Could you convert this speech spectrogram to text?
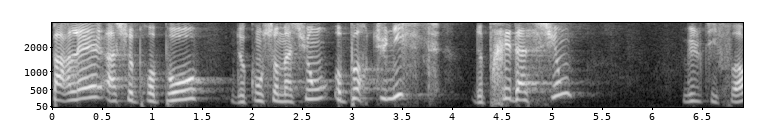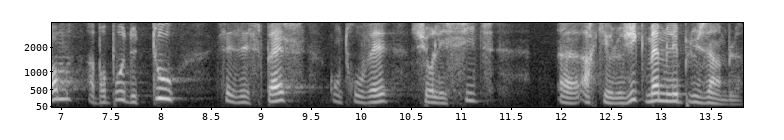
parlait à ce propos de consommation opportuniste, de prédation multiforme à propos de toutes ces espèces qu'on trouvait sur les sites euh, archéologiques, même les plus humbles.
